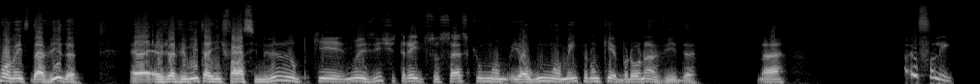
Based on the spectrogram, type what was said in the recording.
muitos momentos da vida, é, eu já vi muita gente falar assim, não, porque não existe trade de sucesso que um, em algum momento não quebrou na vida, né? Aí eu falei,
